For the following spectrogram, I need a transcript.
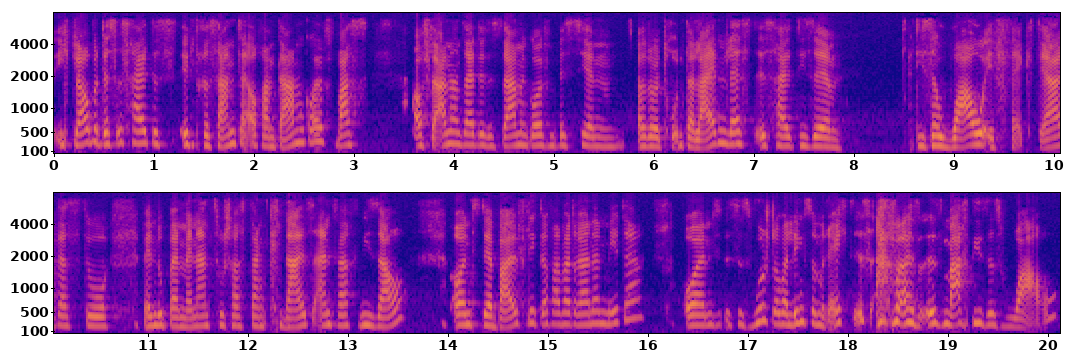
ich glaube, das ist halt das Interessante auch am Damengolf, was auf der anderen Seite des Damengolf ein bisschen oder drunter leiden lässt, ist halt diese dieser Wow-Effekt, ja, dass du, wenn du bei Männern zuschaust, dann knallst einfach wie Sau und der Ball fliegt auf einmal 300 Meter und es ist wurscht, ob er links und rechts ist, aber es, es macht dieses Wow.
